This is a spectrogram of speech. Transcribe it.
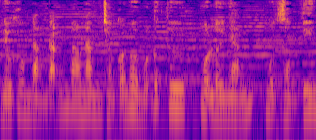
Nếu không đằng đẵng bao năm chẳng có nổi một bức thư, một lời nhắn, một dòng tin.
